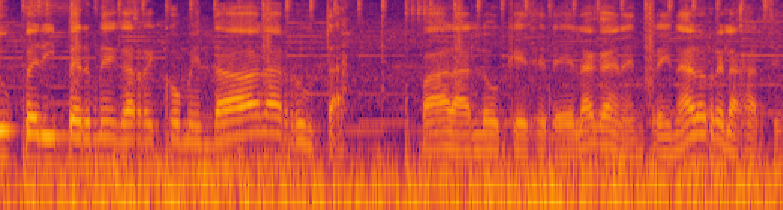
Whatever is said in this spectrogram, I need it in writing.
Super, hiper, mega recomendada la ruta. Para lo que se le dé la gana, entrenar o relajarse.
